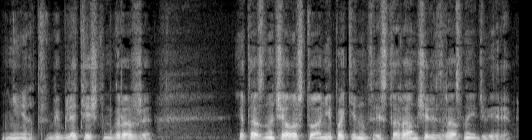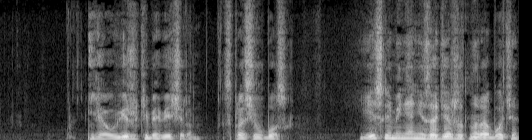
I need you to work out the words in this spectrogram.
Нет, в библиотечном гараже. Это означало, что они покинут ресторан через разные двери. «Я увижу тебя вечером?» — спросил босс. «Если меня не задержат на работе.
